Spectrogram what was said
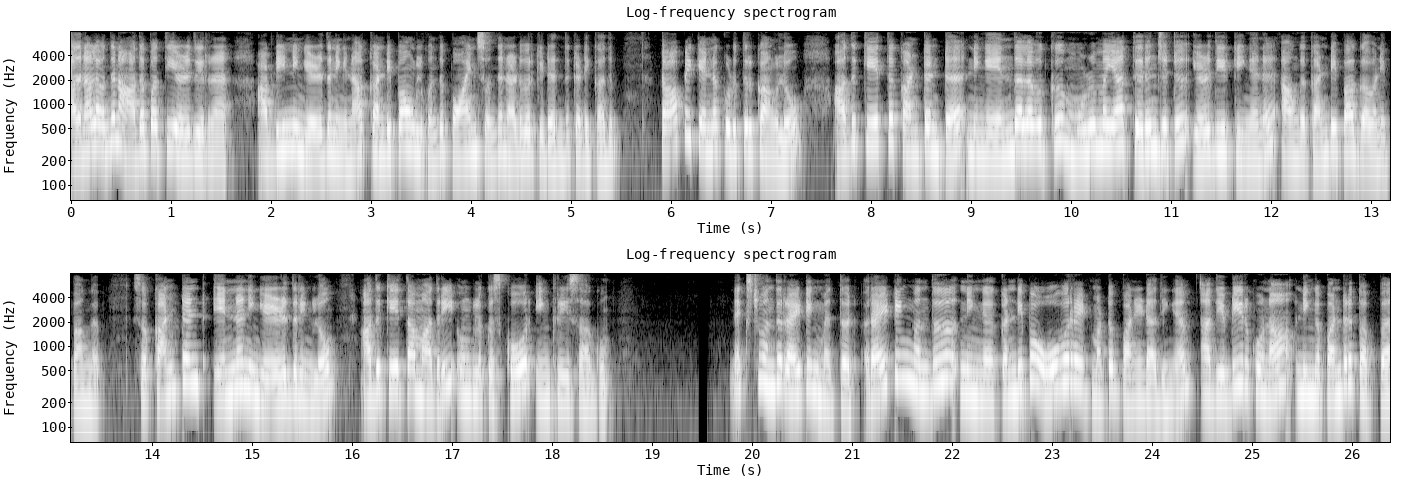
அதனால் வந்து நான் அதை பற்றி எழுதிடுறேன். அப்படின்னு நீங்கள் எழுதுனீங்கன்னா கண்டிப்பாக உங்களுக்கு வந்து பாயிண்ட்ஸ் வந்து நடுவர்கிட்ட இருந்து கிடைக்காது. டாபிக் என்ன கொடுத்துருக்காங்களோ அதுக்கேற்ற கண்டென்ட்டை நீங்கள் எந்த அளவுக்கு முழுமையாக தெரிஞ்சுட்டு எழுதியிருக்கீங்கன்னு அவங்க கண்டிப்பாக கவனிப்பாங்க. ஸோ கண்டென்ட் என்ன நீங்கள் எழுதுறீங்களோ அதுக்கேற்ற மாதிரி உங்களுக்கு ஸ்கோர் இன்க்ரீஸ் ஆகும். நெக்ஸ்ட் வந்து ரைட்டிங் மெத்தட் ரைட்டிங் வந்து நீங்கள் கண்டிப்பாக ஓவர் ரைட் மட்டும் பண்ணிடாதீங்க. அது எப்படி இருக்கும்னா நீங்கள் பண்ணுற தப்பை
